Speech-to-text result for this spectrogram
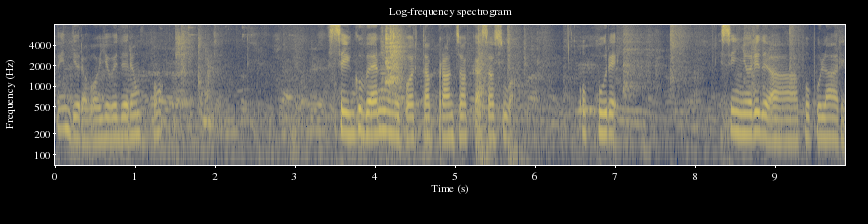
quindi ora voglio vedere un po' se il governo mi porta a pranzo a casa sua, oppure i signori della Popolare.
